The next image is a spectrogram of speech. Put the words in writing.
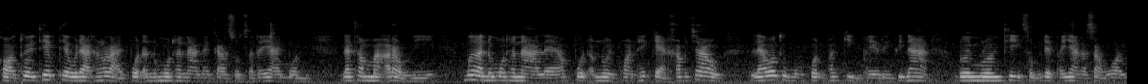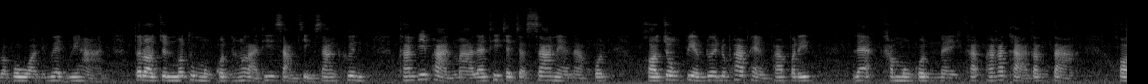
ขอทวยเทพเทวดาทั้งหลายโปรดอนุโมทนาในการสวดสาธยายมนต์และธรรมะเหล่านี้ เมื่ออนุโมทนาแล้วโปรดอำนวยพรให้แก่ข้าพเจ้า และวัตถุมงคลพระกิ่งไพรีพินาศโดยมูลนิธิสมเด็จพระยาณสังวรวับวรนิเวศวิหาร ตลอดจนวัตถุมงคลทั้งหลายที่สามสิ่งสร้างขึ้น ทั้งที่ผ่านมาและที่จะจัดสร้างในอนาคต ขอจงเปี่ยมด้วยนุภาพแห่งพระปริตและคำมงคลในพระคาถาต่างๆ ขอ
